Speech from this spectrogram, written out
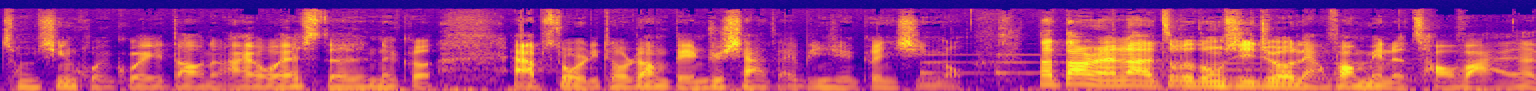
重新回归到那 iOS 的那个 App Store 里头，让别人去下载并且更新哦。那当然啦，这个东西就有两方面的炒法。那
